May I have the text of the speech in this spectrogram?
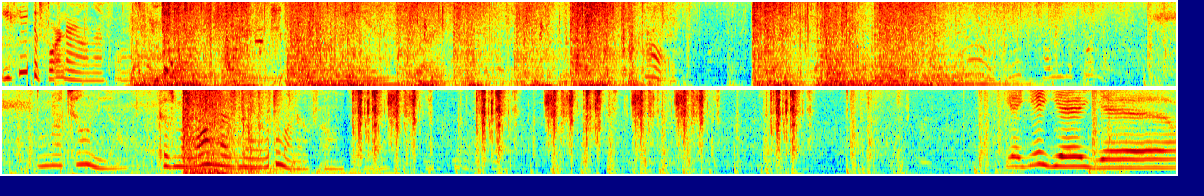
You can get Fortnite on that phone. Oh. How do you get Fortnite? Antonio. Because my mom has no room on her phone. Yeah, yeah, yeah, yeah.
